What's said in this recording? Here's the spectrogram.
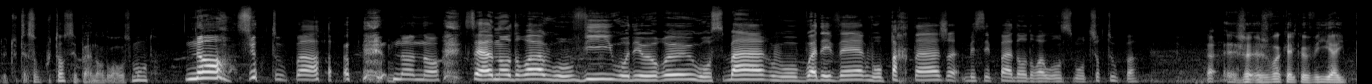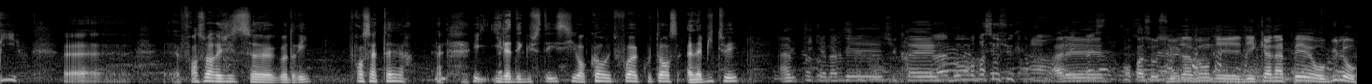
De toute façon, Coutances, c'est pas un endroit où on se montre. Non, surtout pas. non, non. C'est un endroit où on vit, où on est heureux, où on se marre, où on boit des verres, où on partage. Mais c'est pas un endroit où on se monte, surtout pas. Ah, Je, je vois quelques VIP. Euh, François-Régis euh, Gaudry, France Inter. Il il a dégusté ici encore une fois à Coutances, un habitué. Un petit canapé sucré. Bon, on va passer au sucre. Allez, on passe au sucre. Nous avons des, des canapés au bulot.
